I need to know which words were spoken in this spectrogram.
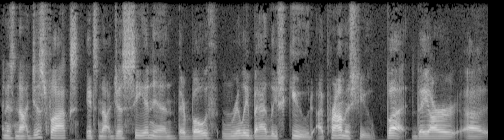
And it's not just Fox, it's not just CNN. They're both really badly skewed, I promise you. But they are uh,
